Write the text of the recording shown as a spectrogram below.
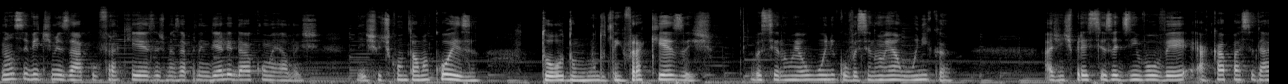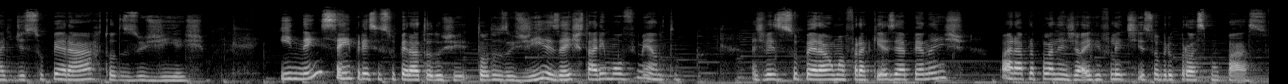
Não se vitimizar por fraquezas, mas aprender a lidar com elas. Deixa eu te contar uma coisa: todo mundo tem fraquezas. Você não é o único, você não é a única. A gente precisa desenvolver a capacidade de superar todos os dias e nem sempre esse superar todos, todos os dias é estar em movimento. Às vezes, superar uma fraqueza é apenas parar para planejar e refletir sobre o próximo passo.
